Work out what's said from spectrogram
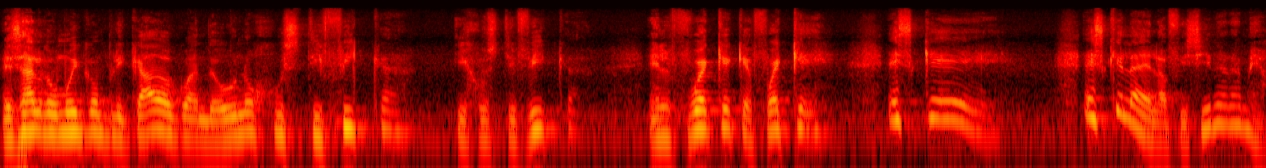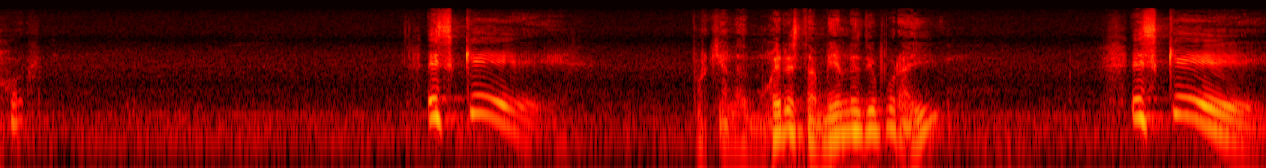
es algo muy complicado cuando uno justifica y justifica el fue que, que fue que. Es que, es que la de la oficina era mejor. Es que, porque a las mujeres también les dio por ahí. Es que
